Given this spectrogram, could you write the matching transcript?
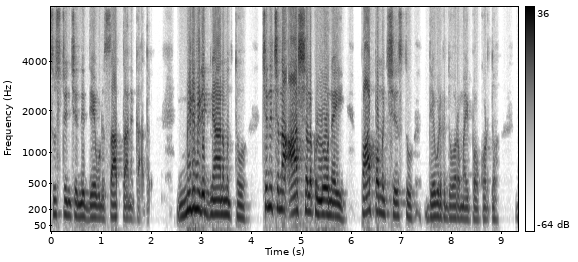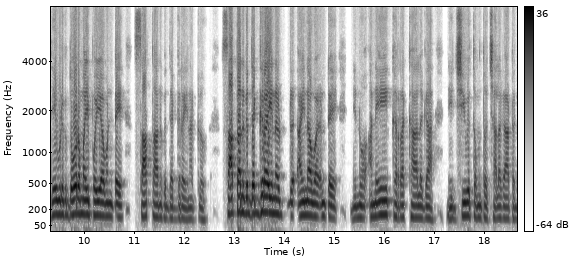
సృష్టించింది దేవుడు సాత్తాను కాదు. మిడిమిడి జ్ఞానముతో చిన్న చిన్న ఆశలకు లోనై పాపము చేస్తూ దేవుడికి దూరం అయిపోకూడదు. దేవుడికి దూరం అయిపోయావంటే సాతానుకు దగ్గర అయినట్లు సాతానుకు దగ్గర అయిన అయినావు అంటే నిన్ను అనేక రకాలుగా నీ జీవితంతో చలగాటం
